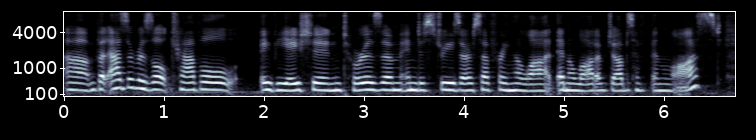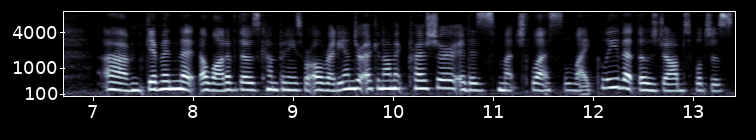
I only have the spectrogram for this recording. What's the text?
Um, but as a result, travel, aviation, tourism industries are suffering a lot, and a lot of jobs have been lost. Um, given that a lot of those companies were already under economic pressure, it is much less likely that those jobs will just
